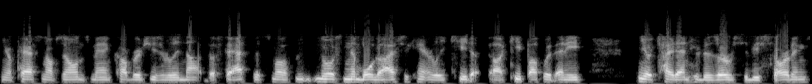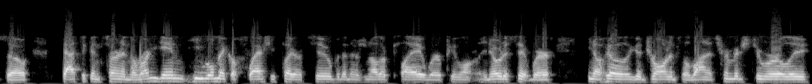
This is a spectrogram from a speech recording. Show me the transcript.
you know passing off zones, man coverage. He's really not the fastest, most, most nimble guy, so he can't really keep uh, keep up with any you know tight end who deserves to be starting. So that's a concern in the run game. He will make a flashy play or two, but then there's another play where people don't really notice it, where you know he'll get drawn into the line of scrimmage too early.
